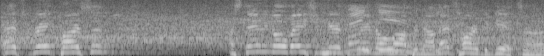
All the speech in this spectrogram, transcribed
That's great, Carson. A standing ovation here at the Thank Grand Ole Opry. Now, that's hard to get, son.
